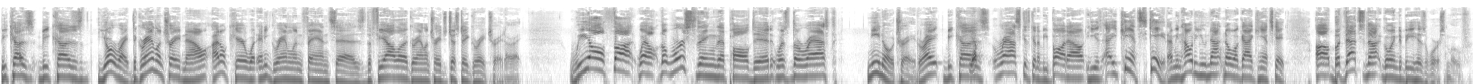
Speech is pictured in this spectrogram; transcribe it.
Because because you're right. The Granlund trade now, I don't care what any Granlund fan says. The Fiala Granlund trade is just a great trade. All right. We all thought, well, the worst thing that Paul did was the Rask Nino trade, right? Because yep. Rask is going to be bought out. He is he can't skate. I mean, how do you not know a guy can't skate? Uh, but that's not going to be his worst move.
